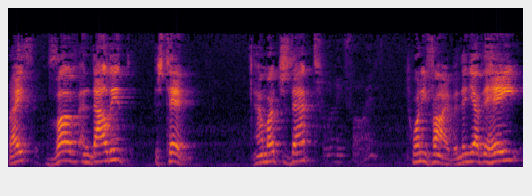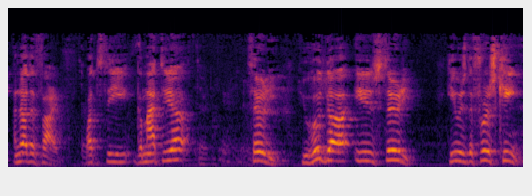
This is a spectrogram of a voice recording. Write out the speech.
Right? Vav and Dalit is 10. How much is that? 25. 25. And then you have the Hey, another 5. What's the Gematria? 30. Yehuda is 30. He was the first king.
